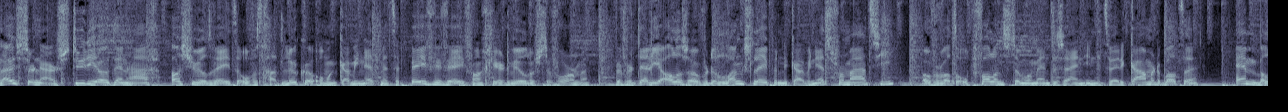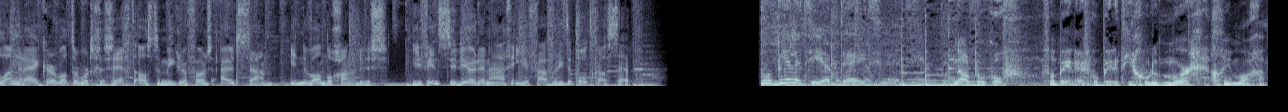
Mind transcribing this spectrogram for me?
Luister naar Studio Den Haag als je wilt weten of het gaat lukken om een kabinet met de PVV van Geert Wilders te vormen. We vertellen je alles over de langslepende kabinetsformatie, over wat de opvallendste momenten zijn in de Tweede Kamerdebatten en belangrijker wat er wordt gezegd als de microfoons uitstaan, in de wandelgangen dus. Je vindt Studio Den Haag in je favoriete podcast-app. Mobility Update. Nout Broekhoff van BNR's Mobility. Goedemorgen. Goedemorgen.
